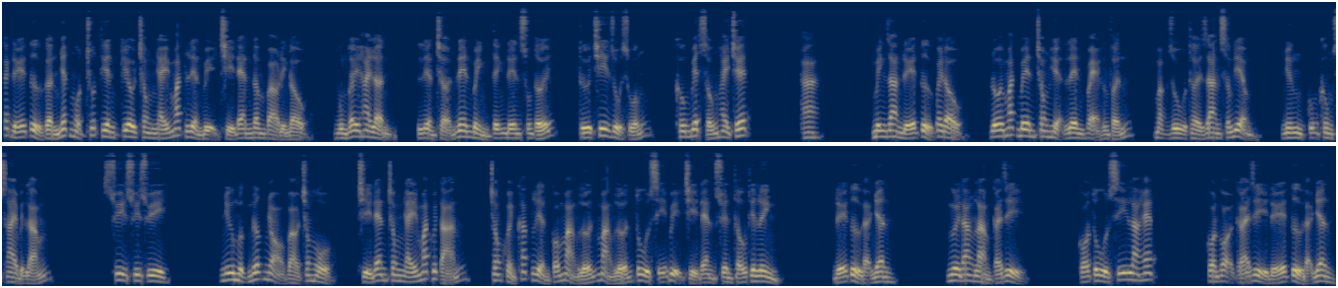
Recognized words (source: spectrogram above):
cách đế tử gần nhất một chút tiên kiêu trong nháy mắt liền bị chỉ đen đâm vào đỉnh đầu, vùng gây hai lần, liền trở nên bình tĩnh đến xuống tới, tứ chi rủ xuống không biết sống hay chết. A. Minh gian đế tử quay đầu, đôi mắt bên trong hiện lên vẻ hưng phấn, mặc dù thời gian sớm điểm, nhưng cũng không sai biệt lắm. Suy suy suy. Như mực nước nhỏ vào trong hồ, chỉ đen trong nháy mắt quyết tán, trong khoảnh khắc liền có mảng lớn mảng lớn tu sĩ bị chỉ đen xuyên thấu thiên linh. Đế tử đại nhân, ngươi đang làm cái gì? Có tu sĩ la hét. Còn gọi cái gì đế tử đại nhân?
